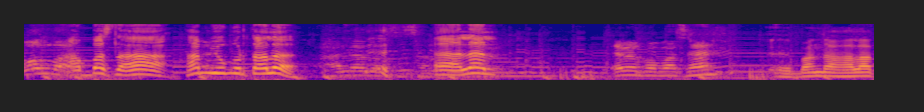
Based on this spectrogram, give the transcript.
Vallahi. Abbas'la ha. Hem yumurtalı. Helal olsun sana. Helal. Evet baba sen. Ee, Ben de Halat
